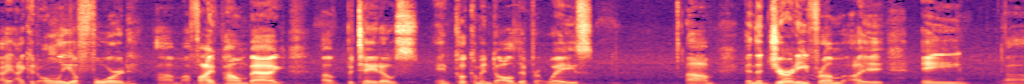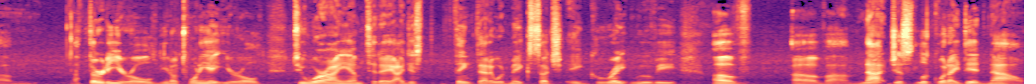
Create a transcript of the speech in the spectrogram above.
I, I could only afford um, a five pound bag of potatoes and cook them into all different ways. Um, and the journey from a, a, um, a 30 year old, you know, 28 year old to where I am today, I just think that it would make such a great movie of, of um, not just look what I did now,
